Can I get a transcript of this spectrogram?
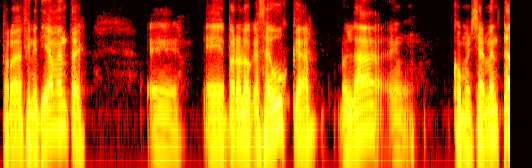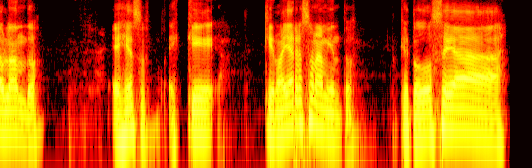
pero definitivamente. Eh, eh, pero lo que se busca, ¿verdad? comercialmente hablando, es eso. Es que, que no haya razonamiento. Que todo sea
